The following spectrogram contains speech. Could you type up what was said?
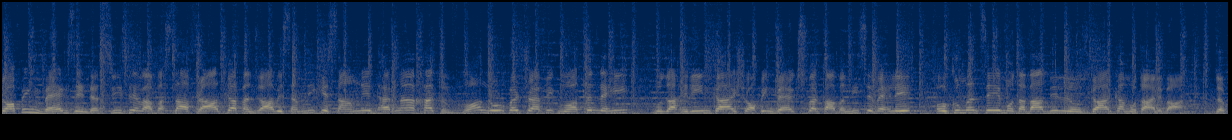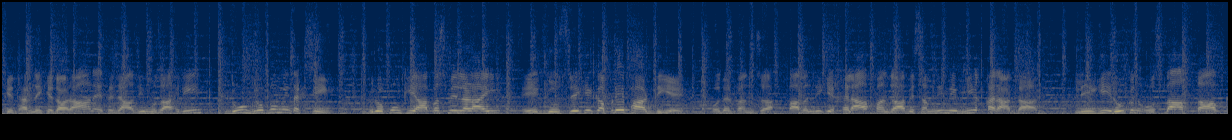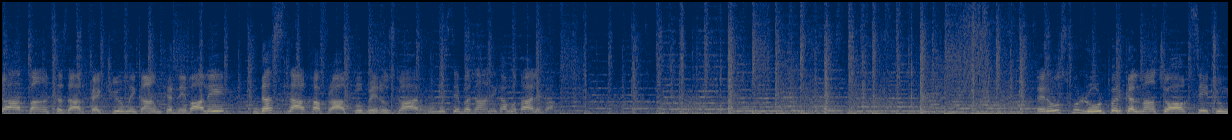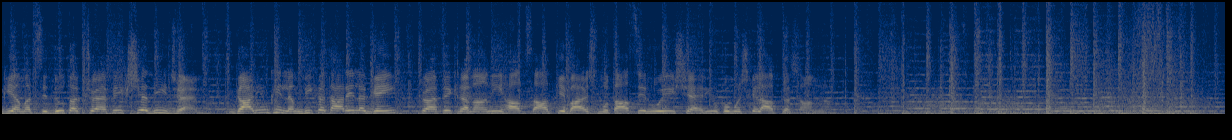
Shopping bags industry سے وابستہ افراد کا پنجاب اسمبلی کے سامنے دھرنا ختم۔ مال روڈ پر ٹریفک معطل رہی۔ مظاہرین کا شاپنگ بیگز پر پابندی سے پہلے حکومت سے متبادل روزگار کا مطالبہ، جبکہ دھرنے کے دوران احتجاجی مظاہرین دو گروپوں میں تقسیم۔ گروپوں کی آپس میں لڑائی، ایک دوسرے کے کپڑے پھاٹ دیے۔ ادھر پابندی کے خلاف پنجاب اسمبلی میں بھی قرارداد۔ لیگی رکن اسبا اختاب کا پانچ ہزار فیکٹریوں میں کام کرنے والے دس لاکھ افراد کو بے روزگار ہونے سے بچانے کا مطالبہ۔ فیروزپور روڈ پر کلمہ چوک سے چنگی امر سدھو تک ٹریفک شدید جیم گاڑیوں کی لمبی قطاریں لگ گئیں۔ ٹریفک روانی حادثات کے باعث متاثر ہوئی شہریوں کو مشکلات کا سامنا۔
